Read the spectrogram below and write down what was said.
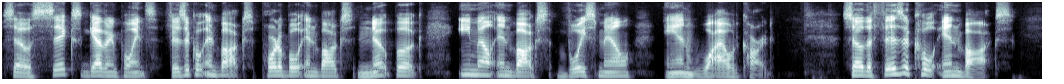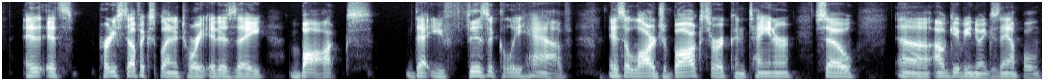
So, six gathering points physical inbox, portable inbox, notebook, email inbox, voicemail, and wildcard. So the physical inbox, it's pretty self-explanatory. It is a box that you physically have. It's a large box or a container. So uh, I'll give you an example.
